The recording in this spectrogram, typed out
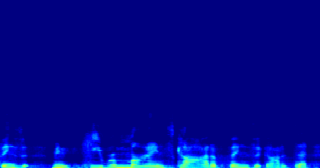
things. That, I mean, he reminds God of things that God had said.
